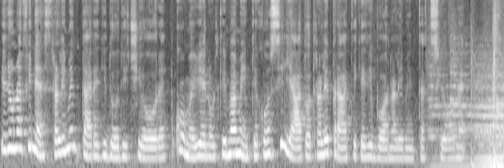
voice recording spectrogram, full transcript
in una finestra alimentare di 12 ore, come viene ultimamente consigliato tra le pratiche di buona alimentazione.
